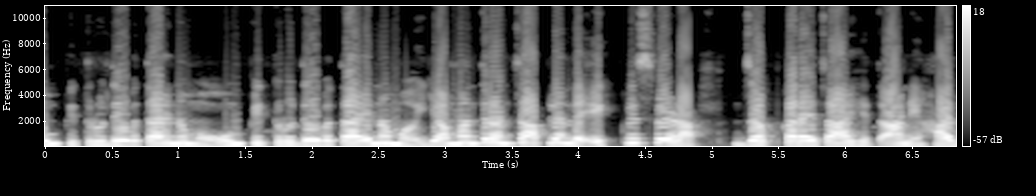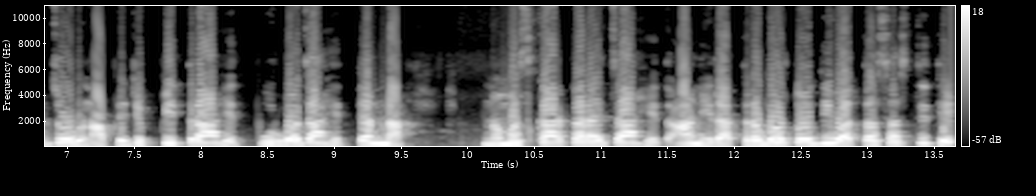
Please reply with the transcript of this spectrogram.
ओम पितृदेवताय नम ओम पितृदेवताय नम या मंत्रांचा आपल्याला एकवीस वेळा जप करायचा आहे. आणि हात जोडून आपले जे पित्र आहेत पूर्वज आहेत त्यांना नमस्कार करायचा आहेत आणि रात्रभर तो दिवा तसाच तिथे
